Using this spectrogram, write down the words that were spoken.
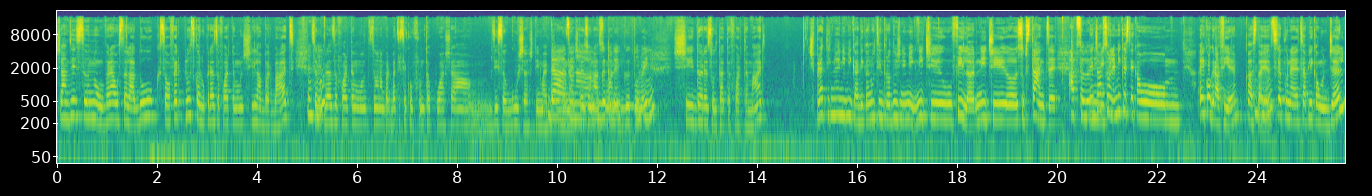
și am zis nu, vreau să-l aduc, să ofer, plus că lucrează foarte mult și la bărbați, Mhm. se lucrează foarte mult, zona bărbații se confruntă cu așa m, zisă gușă, știi, mai pe Da, românește, zona zona gâtului. Gâtului, gâtului Mhm. și dă rezultate foarte mari. Și practic nu e nimic, adică nu-ți introduci nimic, nici uh, filler, nici uh, substanțe. Absolut deci nimic. absolut nimic este ca o um, ecografie, că asta Mhm. e, ți se pune, ți aplică un gel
